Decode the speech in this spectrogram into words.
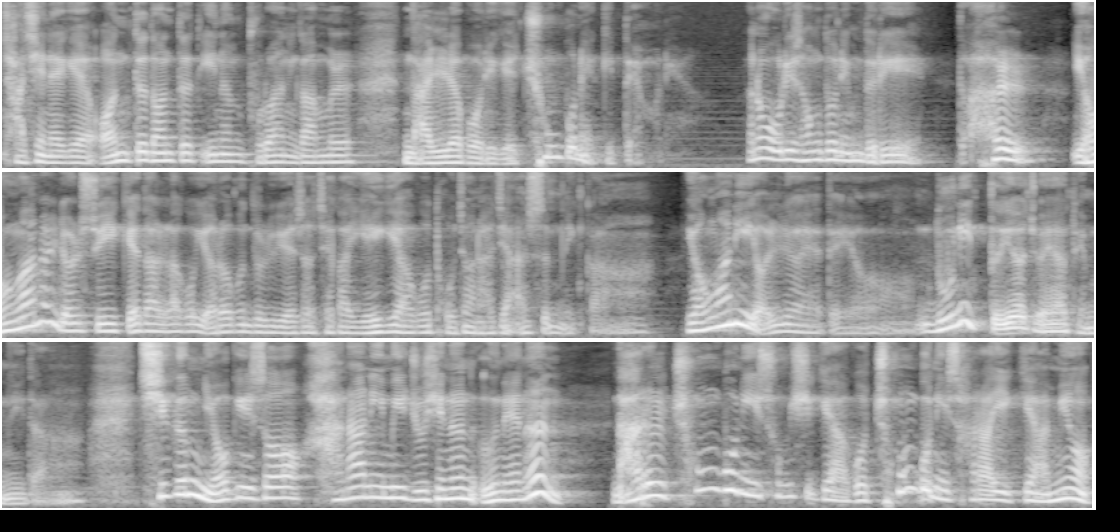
자신에게 언뜻 언뜻 이는 불안감을 날려버리기에 충분했기 때문이에요. 저는 우리 성도님들이 늘 영안을 열 수 있게 해달라고 여러분들 위해서 제가 얘기하고 도전하지 않습니까? 영안이 열려야 돼요. 눈이 뜨여줘야 됩니다. 지금 여기서 하나님이 주시는 은혜는 나를 충분히 숨쉬게 하고 충분히 살아있게 하며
